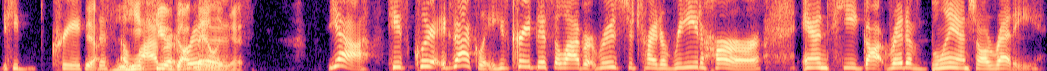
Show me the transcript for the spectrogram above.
he creates yeah, this elaborate ruse. Yeah, he's clear exactly. He's created this elaborate ruse to try to read her and he got rid of Blanche already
